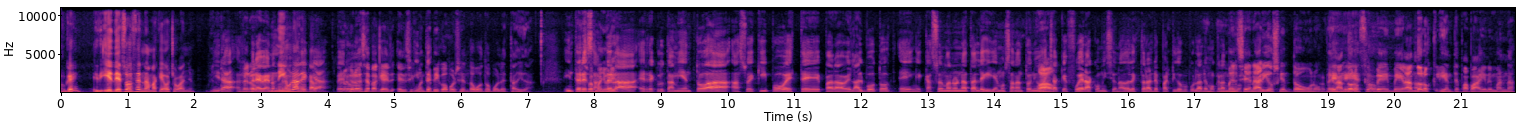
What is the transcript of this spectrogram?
¿Ok? Y, de eso hace nada más que ocho años. mira, Pero breve, nos ni una década. ya, Pero, pero quiero que sepa que el- cincuenta y pico por ciento votó por la estadidad. Interesante la- el reclutamiento a, a su equipo este para velar votos en el caso de Manuel Natal de Guillermo San Antonio Wow. Hacha, que fuera comisionado electoral del Partido Popular Democrático. Mercenario 101, ¿Pero qué velando, es los, ve- velando a los clientes, papá, ahí no hay más nada.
